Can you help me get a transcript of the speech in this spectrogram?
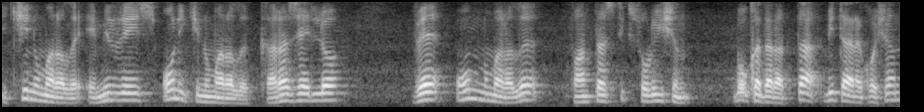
2 numaralı Emir Reis, 12 numaralı Carazello ve 10 numaralı Fantastic Solution. Bu kadar hatta bir tane koşan,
